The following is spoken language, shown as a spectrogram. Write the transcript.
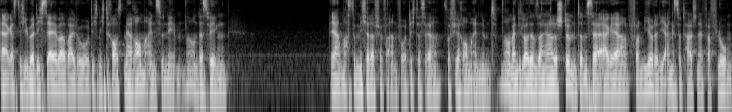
ärgerst dich über dich selber, weil du dich nicht traust, mehr Raum einzunehmen. Ne? Und deswegen ja, machst du mich ja dafür verantwortlich, dass er so viel Raum einnimmt. Und wenn die Leute dann sagen, ja, das stimmt, dann ist der Ärger ja von mir oder die Angst total schnell verflogen.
